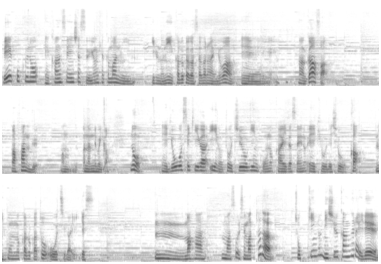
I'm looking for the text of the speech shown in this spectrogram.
米国の感染者数400万人いるのに株価が下がらないのは、えー、まあ、ガーファ、まあ、ファング、まあ、まあ、何でもいいか、の、え、業績がいいのと中央銀行の買い支えの影響でしょうか？日本の株価と大違いです。うん、まあ、まあそうですね。まあ、ただ、直近の2週間ぐらいで、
